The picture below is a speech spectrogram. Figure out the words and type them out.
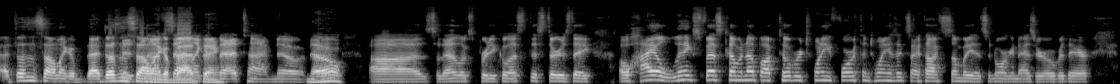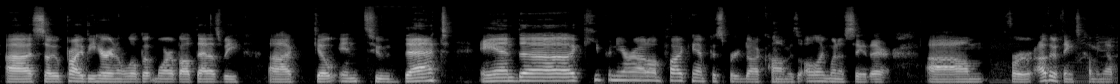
That doesn't sound like a that doesn't sound like a sound bad like thing. a bad time. No, no. no. Uh, so that looks pretty cool. That's this Thursday. Ohio Linux Fest coming up October 24th and 26th. I talked to somebody that's an organizer over there. Uh, so you'll probably be hearing a little bit more about that as we uh, go into that. And uh, keep an ear out on podcastpittsburgh.com is all I'm going to say there um, for other things coming up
